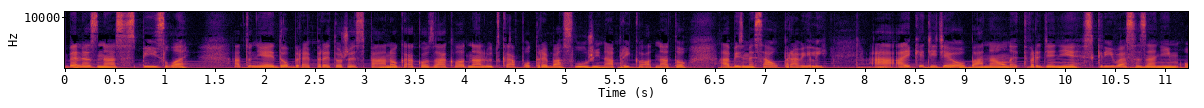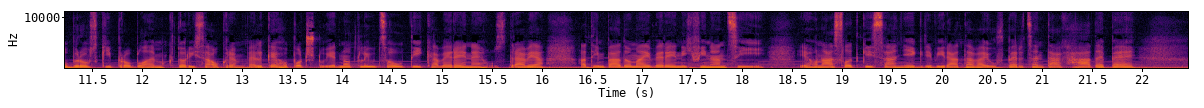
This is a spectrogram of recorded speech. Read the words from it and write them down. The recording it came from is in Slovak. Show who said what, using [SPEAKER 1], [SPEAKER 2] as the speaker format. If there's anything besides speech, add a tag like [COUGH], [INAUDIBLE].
[SPEAKER 1] Veľa z nás spí zle. A to nie je dobré, pretože spánok ako základná ľudská potreba slúži napríklad na to, aby sme sa opravili. A aj keď ide o banálne tvrdenie, skrýva sa za ním obrovský problém, ktorý sa okrem veľkého počtu jednotlivcov týka verejného zdravia a tým pádom aj verejných financií. Jeho následky sa niekde vyrátavajú v percentách HDP.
